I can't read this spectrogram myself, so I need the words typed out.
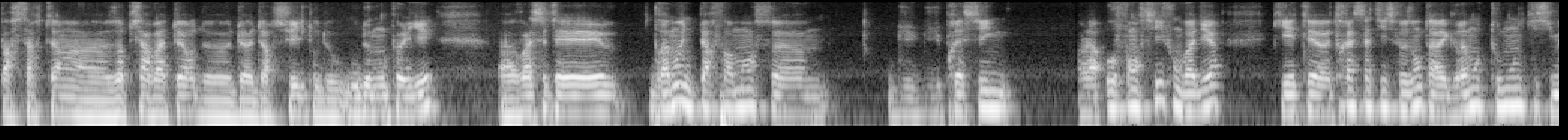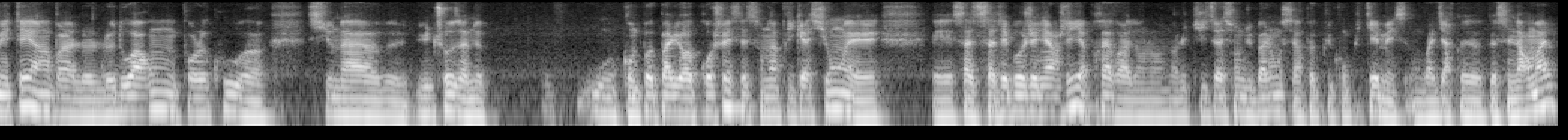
par certains observateurs de de, ou de Montpellier. voilà, c'était vraiment une performance du, du, pressing voilà, offensif, on va dire, qui était euh, très satisfaisante avec vraiment tout le monde qui s'y mettait. Hein. Voilà, le, doigt rond, pour le coup, euh, si on a euh, une chose à ne qu'on ne peut pas lui reprocher, c'est son implication et, et sa, sa débauche d'énergie. Après, voilà, dans, l'utilisation du ballon, c'est un peu plus compliqué, mais on va dire que, que c'est normal.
